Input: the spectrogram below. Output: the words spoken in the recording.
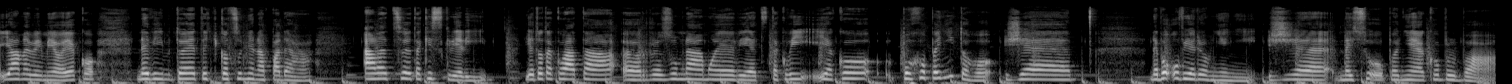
já nevím, jo, jako nevím, to je teďko, co mě napadá. Ale co je taky skvělý, je to taková ta uh, rozumná moje věc, takový jako pochopení toho, že nebo uvědomění, že nejsou úplně jako blbá,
